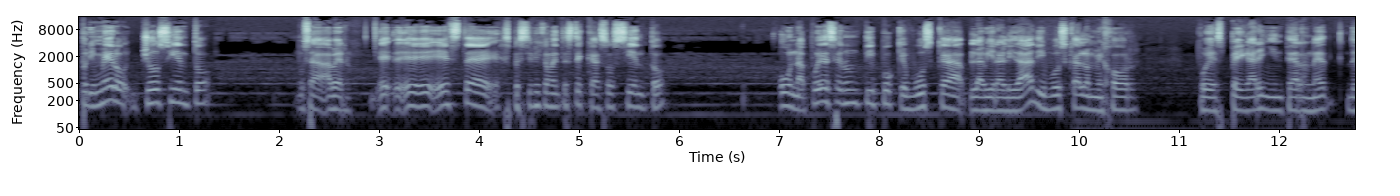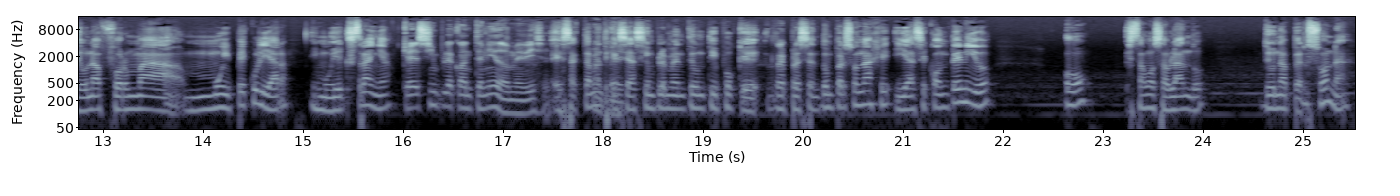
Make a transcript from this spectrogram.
primero yo siento, o sea, a ver, eh, eh, este específicamente este caso siento una, puede ser un tipo que busca la viralidad y busca a lo mejor pues pegar en internet de una forma muy peculiar y muy extraña. Que es simple contenido, me dices. Exactamente, que sea simplemente un tipo que representa un personaje y hace contenido. O estamos hablando de una persona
